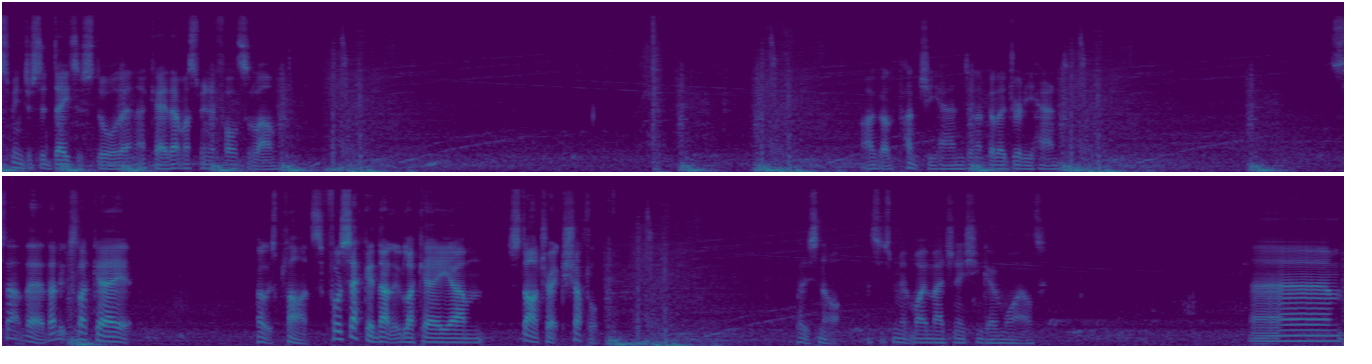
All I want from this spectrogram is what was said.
Must have been just a data store then. Okay, that must have been a false alarm. I've got a punchy hand and I've got a drilly hand. What's that there? That looks like a... Oh, it's plants. For a second, that looked like a um, Star Trek shuttle. But it's not. That's just my imagination going wild. Um,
